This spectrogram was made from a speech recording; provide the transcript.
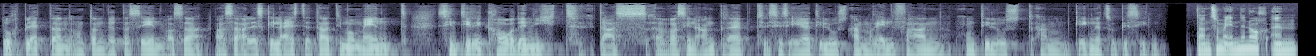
durchblättern und dann wird er sehen, was er, was er alles geleistet hat. Im Moment sind die Rekorde nicht das, was ihn antreibt. Es ist eher die Lust am Rennfahren und die Lust am Gegner zu besiegen. Dann zum Ende noch ein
